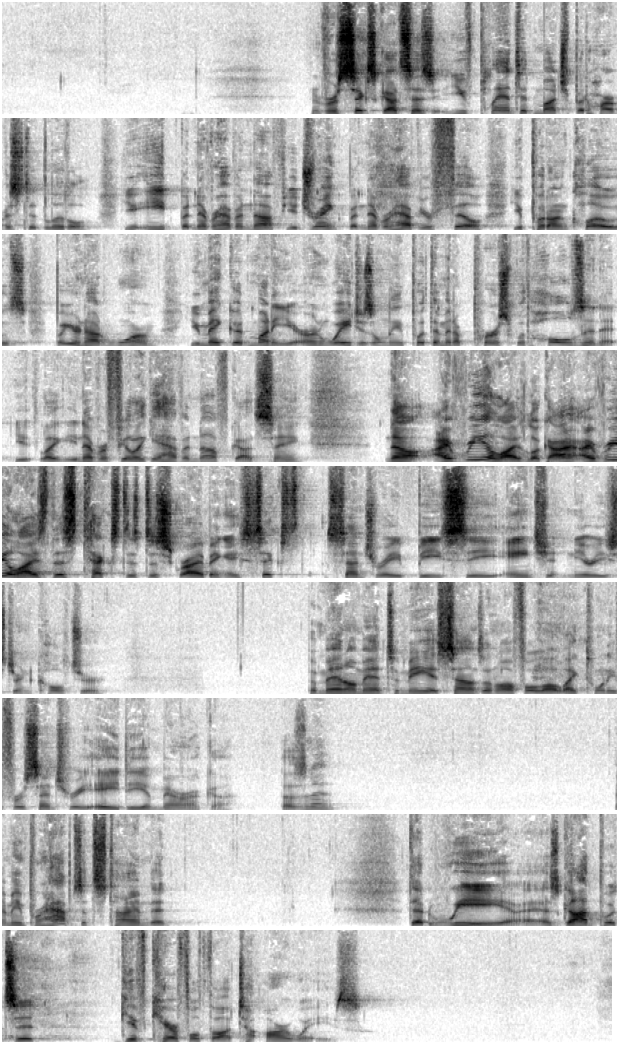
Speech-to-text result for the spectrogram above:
In verse 6, God says, You've planted much but harvested little. You eat but never have enough. You drink but never have your fill. You put on clothes but you're not warm. You make good money. You earn wages only to put them in a purse with holes in it. You, like, you never feel like you have enough, God's saying. Now, I realize, look, I, I realize this text is describing a 6th century BC ancient Near Eastern culture. But man, oh man, to me it sounds an awful lot like 21st century AD America, doesn't it? I mean, perhaps it's time that, that we, as God puts it, give careful thought to our ways.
